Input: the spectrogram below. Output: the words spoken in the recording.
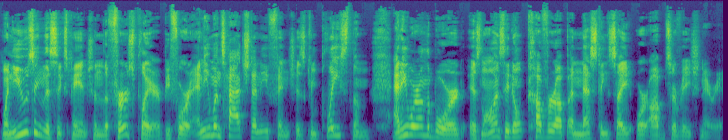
When using this expansion, the first player, before anyone's hatched any finches, can place them anywhere on the board as long as they don't cover up a nesting site or observation area.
